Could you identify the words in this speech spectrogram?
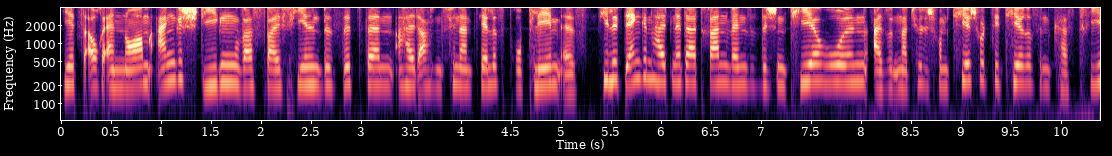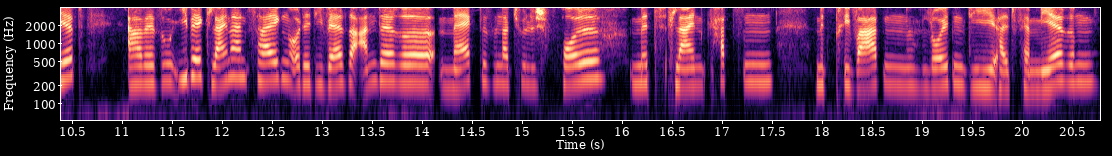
jetzt auch enorm angestiegen, was bei vielen Besitzern halt auch ein finanzielles Problem ist. Viele denken halt nicht daran, wenn sie sich ein Tier holen, also natürlich vom Tierschutz, die Tiere sind kastriert. Aber so eBay Kleinanzeigen oder diverse andere Märkte sind natürlich voll mit kleinen Katzen, mit privaten Leuten, die halt vermehren.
